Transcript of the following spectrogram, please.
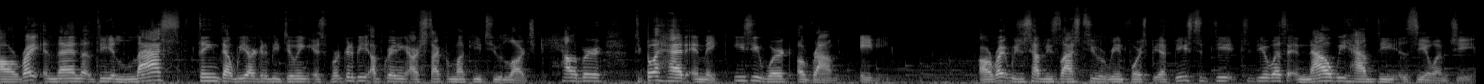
Alright, and then the last thing that we are going to be doing is we're going to be upgrading our Sniper Monkey to large caliber to go ahead and make easy work around 80. Alright, we just have these last two reinforced BFBs to, de to deal with, and now we have the ZOMG.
